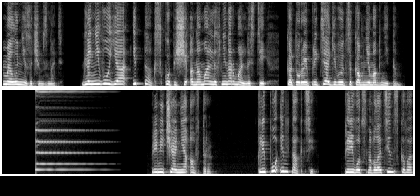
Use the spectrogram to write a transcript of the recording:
Мелу незачем знать. Для него я и так скопище аномальных ненормальностей, которые притягиваются ко мне магнитом. Примечание автора. Клипо интакти Перевод с новолатинского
